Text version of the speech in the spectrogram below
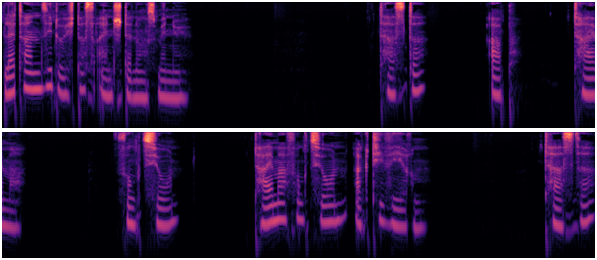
Blättern Sie durch das Einstellungsmenü. Taste Ab Timer Funktion Timerfunktion aktivieren. Taste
